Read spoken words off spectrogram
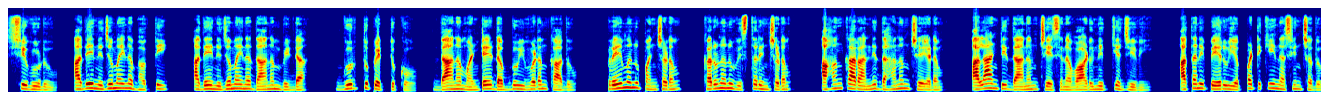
శివుడు అదే నిజమైన భక్తి అదే నిజమైన దానం బిడ్డ. గుర్తుపెట్టుకో దానం అంటే డబ్బు ఇవ్వడం కాదు. ప్రేమను పంచడం కరుణను విస్తరించడం అహంకారాన్ని దహనం చేయడం. అలాంటి దానం చేసిన వాడు నిత్యజీవి. అతని పేరు ఎప్పటికీ నశించదు.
